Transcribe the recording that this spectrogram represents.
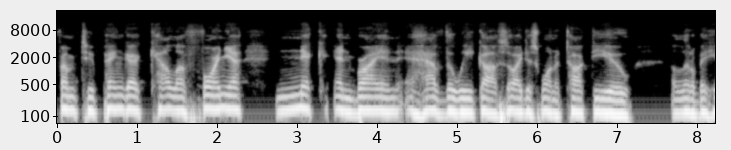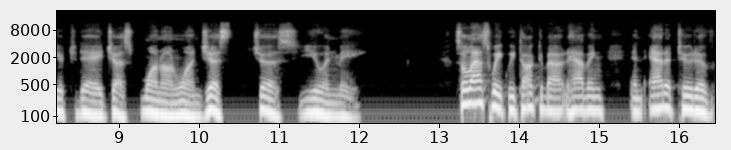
from Topanga, California. Nick and Brian have the week off, so I just want to talk to you a little bit here today, just one on one, just just you and me. So last week we talked about having an attitude of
